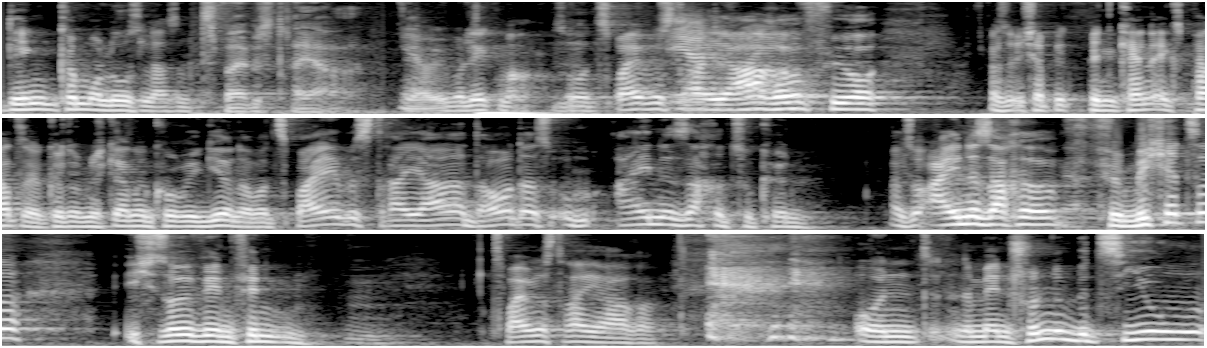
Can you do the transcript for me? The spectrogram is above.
den können wir loslassen. zwei bis drei Jahre. Ja, überleg mal. So zwei bis Ja, drei drei. Jahre für, also ich hab, bin kein Experte, könnt ihr mich gerne korrigieren, aber zwei bis drei Jahre dauert das, um eine Sache zu können. Also eine Sache für mich jetzt, ich soll wen finden. Zwei bis drei Jahre. Und eine Mensch-Hunde-Beziehung, äh,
